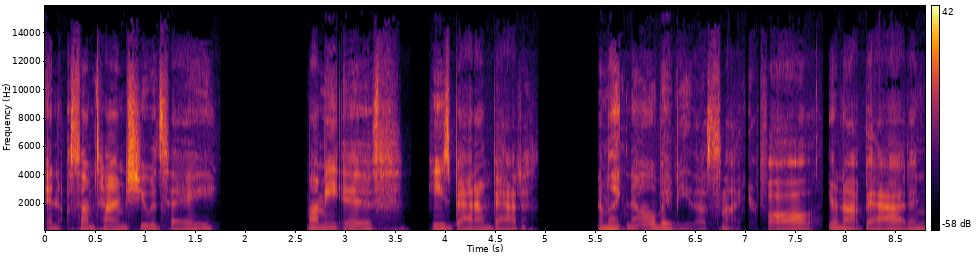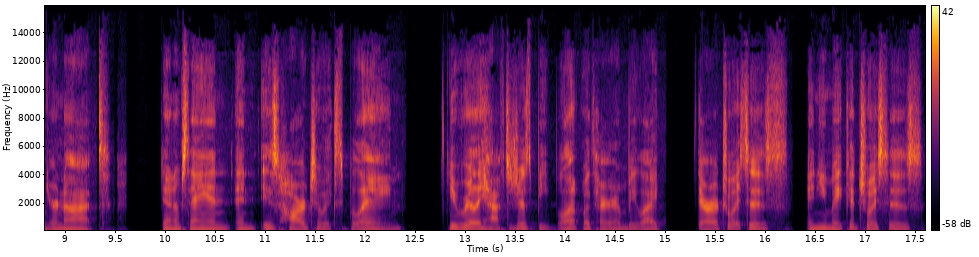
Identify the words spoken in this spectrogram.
And sometimes she would say, Mommy, if he's bad, I'm bad. I'm like, no, baby, that's not your fault. You're not bad and you're not, you know what I'm saying? And it's hard to explain you really have to just be blunt with her and be like, there are choices and you make good choices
